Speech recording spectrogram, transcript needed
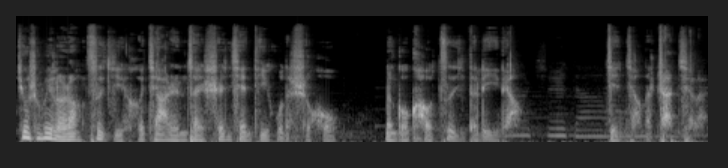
就是为了让自己和家人在深陷低谷的时候。能够靠自己的力量坚强的站起来。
